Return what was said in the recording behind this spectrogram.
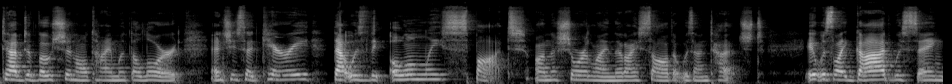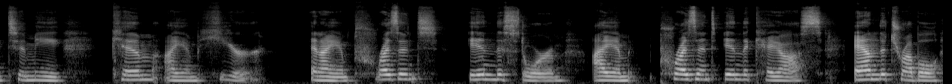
to have devotional time with the Lord. And she said, Carrie, that was the only spot on the shoreline that I saw that was untouched. It was like God was saying to me, Kim, I am here and I am present in the storm. I am present in the chaos and the trouble,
